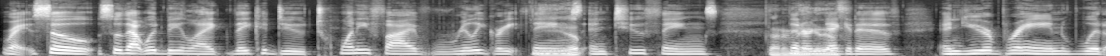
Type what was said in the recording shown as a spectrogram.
Right. So so that would be like they could do 25 really great things Yep. and two things That are that are negative. negative and your brain would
